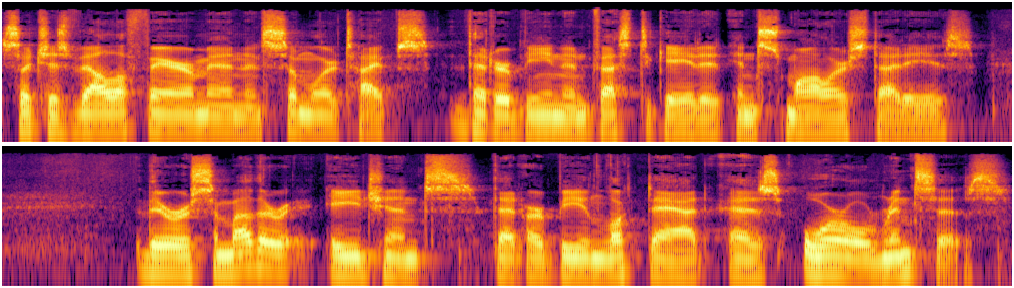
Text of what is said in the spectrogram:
such as velafermin and similar types that are being investigated in smaller studies. There are some other agents that are being looked at as oral rinses.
